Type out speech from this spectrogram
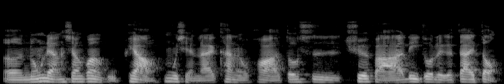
呃农粮相关的股票，目前来看的话，都是缺乏利多的一个带动。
